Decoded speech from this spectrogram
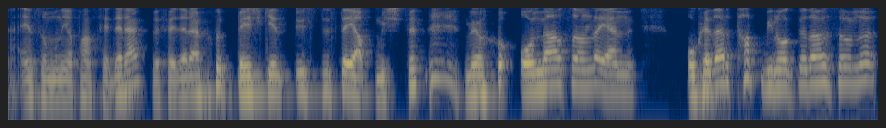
Yani en son bunu yapan Federer ve Federer bunu 5 kez üst üste yapmıştı. Ve ondan sonra yani o kadar tap bir noktadan sonra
